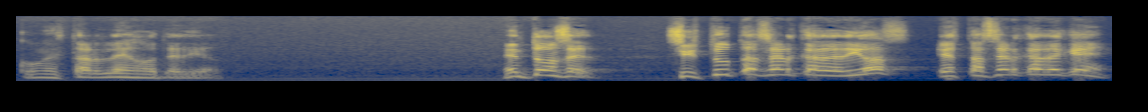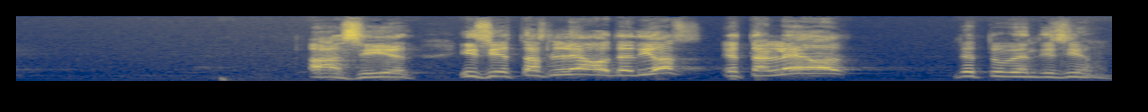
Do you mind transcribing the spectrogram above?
con estar lejos de Dios. Entonces, si tú estás cerca de Dios, ¿estás cerca de qué? Así es. Y si estás lejos de Dios, estás lejos de tu bendición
